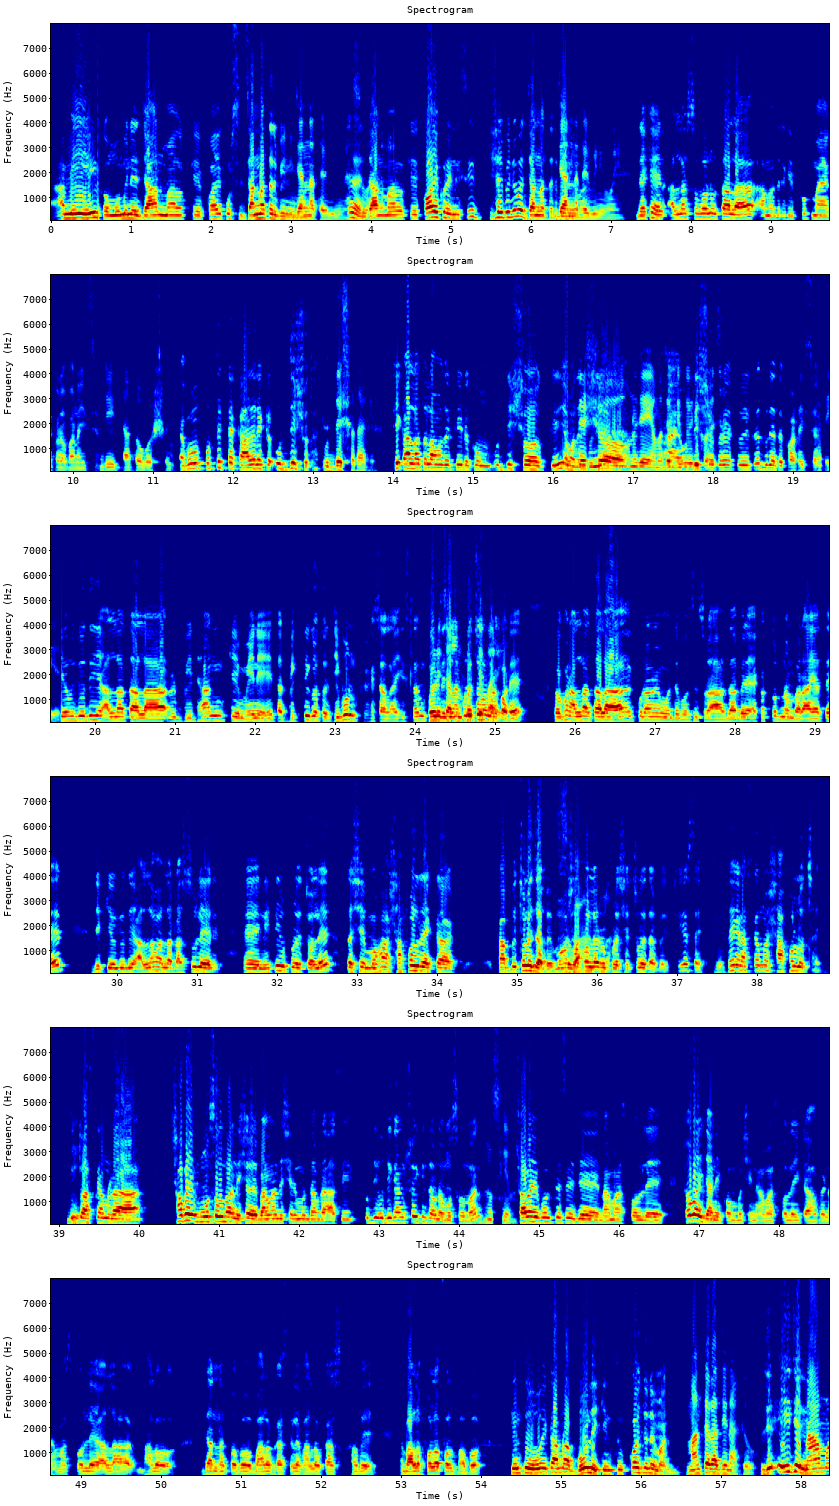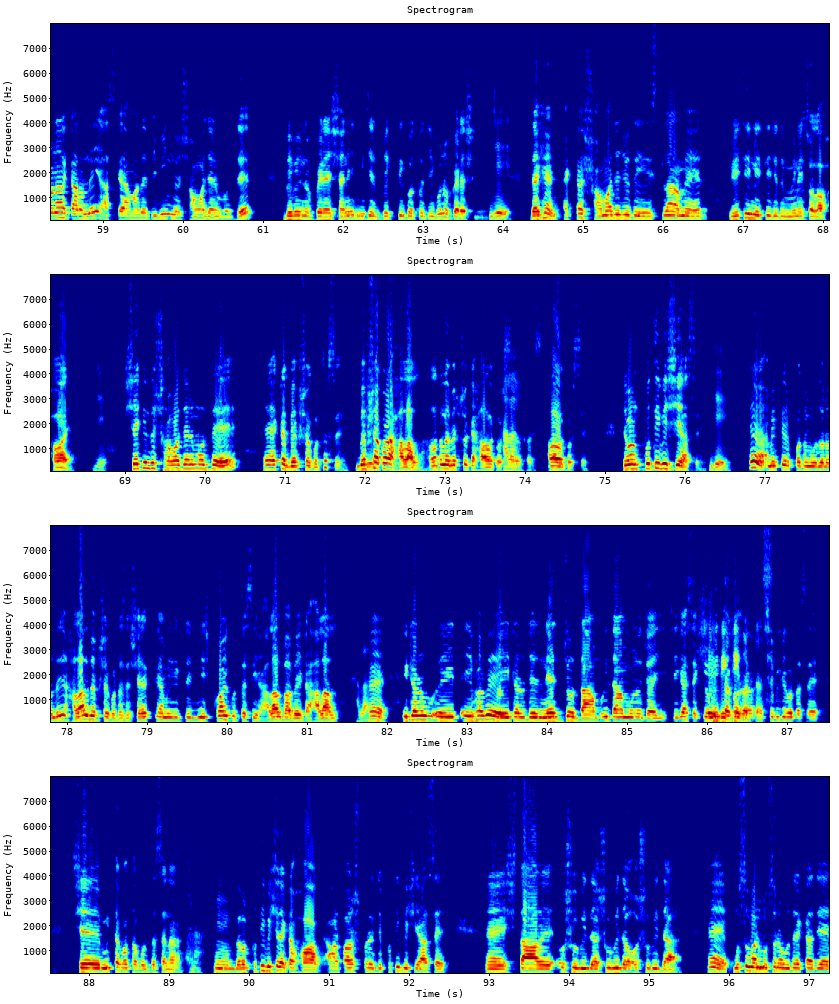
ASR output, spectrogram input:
আমি মুমিনের জানমালকে ক্রয় করছি জান্নাতের বিনিময়ে। জান্নাতের বিনিময়ে হ্যাঁ। জানমালকে ক্রয় করে নিছি কিসের বিনিময়ে? জান্নাতের জান্নাতের বিনিময়ে। দেখেন আল্লাহ সুবহানাহু ওয়া তাআলা আমাদেরকে খুব মায়া করে বানাইছেন। জি তা তো অবশ্যই। এবং প্রত্যেকটা কাজের একটা উদ্দেশ্য থাকে। উদ্দেশ্য থাকে। ঠিক আল্লাহ তাআলা আমাদেরকে এরকম উদ্দেশ্য কি আমাদের উদ্দেশ্য দুনিয়া- অনুযায়ী আমাদেরকে হ্যাঁ, তৈরি উদ্দেশ্য করে তৈরি করে দুনিয়াতে পাঠাইছেন। পাঠিয়েছে। কেউ যদি আল্লাহ তাআলার বিধানকে মেনে তার ব্যক্তিগত জীবনকে চালায় ইসলাম পরিচালন। করে তখন আল্লাহ তাআলা কোরআনের মধ্যে বলছেন সূরা আহজাবের 71 নম্বর আয়াতের যে কেউ যদি আল্লাহ আল্লাহ রাসূলের নীতির উপরে চলে তা সে মহা সাফল্যের একটা কাব্যে চলে যাবে মহা সাফল্যের উপরে সে চলে যাবে ঠিক আছে? দেখেন আজকে আমরা সাফল্য চাই কিন্তু আজকে আমরা সবাই মুসলমান হিসেবে বাংলাদেশের মধ্যে আমরা আছি প্রতি- অধিকাংশই কিন্তু আমরা মুসলমান। সবাই বলতেছে যে নামাজ পড়লে সবাই জানি কম বেশি নামাজ পড়লে এটা হবে নামাজ পড়লে আল্লাহ ভালো জান্নাত পাবো ভালো কাজ করলে ভালো কাজ হবে ভালো ফলাফল পাবো। কিন্তু এটা আমরা বলি কিন্তু কয়জনে মানি? মানতে রাজি না কেউ। যে এই যে না মানার কারণে আজকে আমাদের বিভিন্ন সমাজের মধ্যে বিভিন্ন পেরেশানি নিজের ব্যক্তিগত জীবনও পেরেশানি। জি। দেখেন একটা সমাজে যদি ইসলামের রীতিনীতি যদি মেনে চলা হয় সে কিন্তু সমাজের মধ্যে একটা ব্যবসা করতেছে। ব্যবসা করা হালাল আল্লাহ তালা ব্যবসাকে হালাল করছে। হালাল করছে। হালাল করছে। যেমন প্রতিবেশী আছে। জি। হ্যাঁ আমি একটা প্রথম উদাহরণ দিই হালাল ব্যবসা করতেছে সে আমি একটা জিনিস ক্রয় করতেছি হালাল ভাবে এটা হালাল। হ্যাঁ এটার এইভাবে এটার যে ন্যায্য দাম ওই দাম অনুযায়ী ঠিক আছে কেউ মিথ্যা। সে বিক্রি করতেছে সে মিথ্যা কথা বলতেছে না। প্রতিবেশীর একটা হক আমার পারস্পরিক যে প্রতিবেশী আছে তার অসুবিধা সুবিধা অসুবিধা হ্যাঁ মুসলমান মুসলমানের একটা যে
